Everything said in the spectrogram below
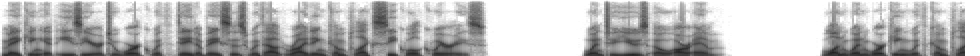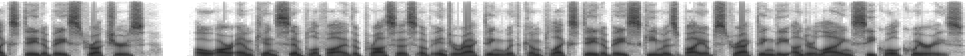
making it easier to work with databases without writing complex SQL queries. When to use ORM 1. When working with complex database structures, ORM can simplify the process of interacting with complex database schemas by abstracting the underlying SQL queries.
